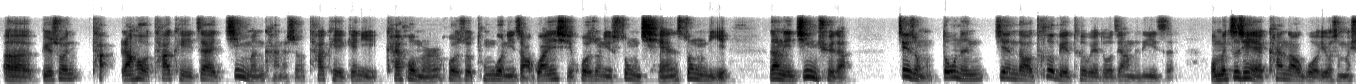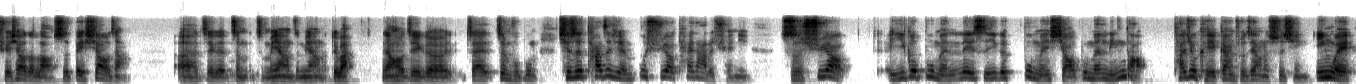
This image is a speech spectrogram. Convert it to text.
呃，比如说他，然后他可以在进门槛的时候，他可以给你开后门，或者说通过你找关系，或者说你送钱送礼让你进去的，这种都能见到特别特别多这样的例子。我们之前也看到过，有什么学校的老师被校长，呃，这个怎么怎么样怎么样的，对吧？然后这个在政府部门，其实他这些人不需要太大的权利，只需要一个部门，类似一个部门小部门领导，他就可以干出这样的事情，因为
